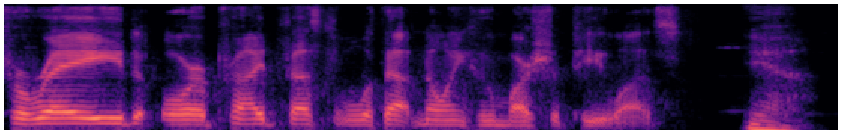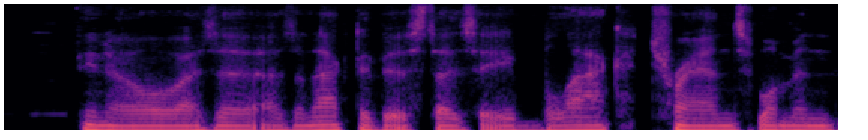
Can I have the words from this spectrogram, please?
parade or a Pride festival without knowing who Marsha P was. yeah you know as a as an activist as a black trans woman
